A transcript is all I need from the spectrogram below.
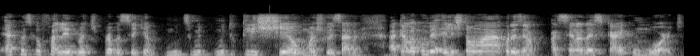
É a coisa que eu falei pra você, que é muito, muito, muito clichê algumas coisas, sabe? Aquela conversa. Eles estão lá, por exemplo, a cena da Sky com o Ward.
